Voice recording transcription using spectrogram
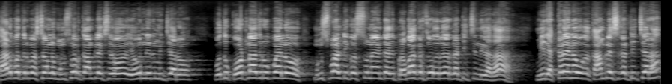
తాడపత్రి బస్ స్టాండ్లో మున్సిపల్ కాంప్లెక్స్ ఎవరు ఎవరు నిర్మించారు? పొద్దు కోట్లాది రూపాయలు మున్సిపాలిటీకి వస్తున్నాయంటే అది ప్రభాకర్ చౌదరి గారు కట్టించింది కదా. మీరు ఎక్కడైనా ఒక కాంప్లెక్స్ కట్టించారా?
